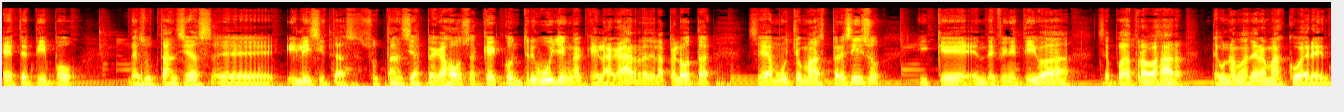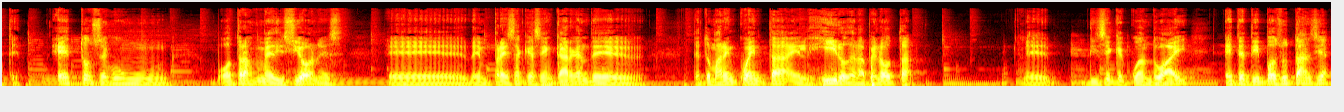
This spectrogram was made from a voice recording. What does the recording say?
este tipo de sustancias eh, ilícitas, sustancias pegajosas que contribuyen a que el agarre de la pelota sea mucho más preciso y que en definitiva se pueda trabajar de una manera más coherente. Esto según otras mediciones eh, de empresas que se encargan de, tomar en cuenta el giro de la pelota, eh, dice que cuando hay este tipo de sustancia,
